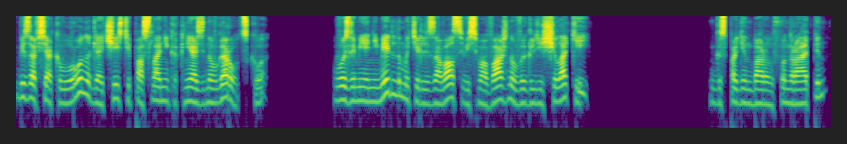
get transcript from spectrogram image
безо всякого урона для чести посланника князя Новгородского. Возле меня немедленно материализовался весьма важно выглядящий лакей. «Господин барон фон Раппин?» —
